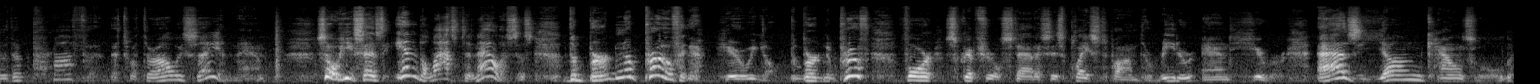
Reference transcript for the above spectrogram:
to the prophet. That's what they're always saying, man. So he says, in the last analysis, the burden of proof, and here we go, the burden of proof for scriptural status is placed upon the reader and hearer. As young counseled,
